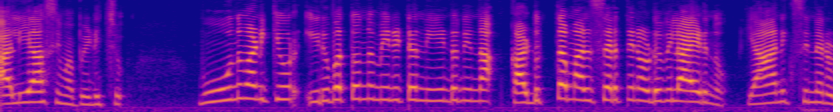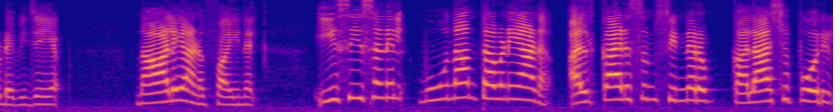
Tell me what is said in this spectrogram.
അലിയാസിമ പിടിച്ചു. മൂന്ന് മണിക്കൂർ ഇരുപത്തൊന്ന് മിനിറ്റ് നീണ്ടുനിന്ന കടുത്ത മത്സരത്തിനൊടുവിലായിരുന്നു യാനിക് സിന്നറുടെ വിജയം. നാളെയാണ് ഫൈനൽ. ഈ സീസണിൽ മൂന്നാം തവണയാണ് അൽക്കാരസും സിന്നറും കലാശപ്പോരിൽ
